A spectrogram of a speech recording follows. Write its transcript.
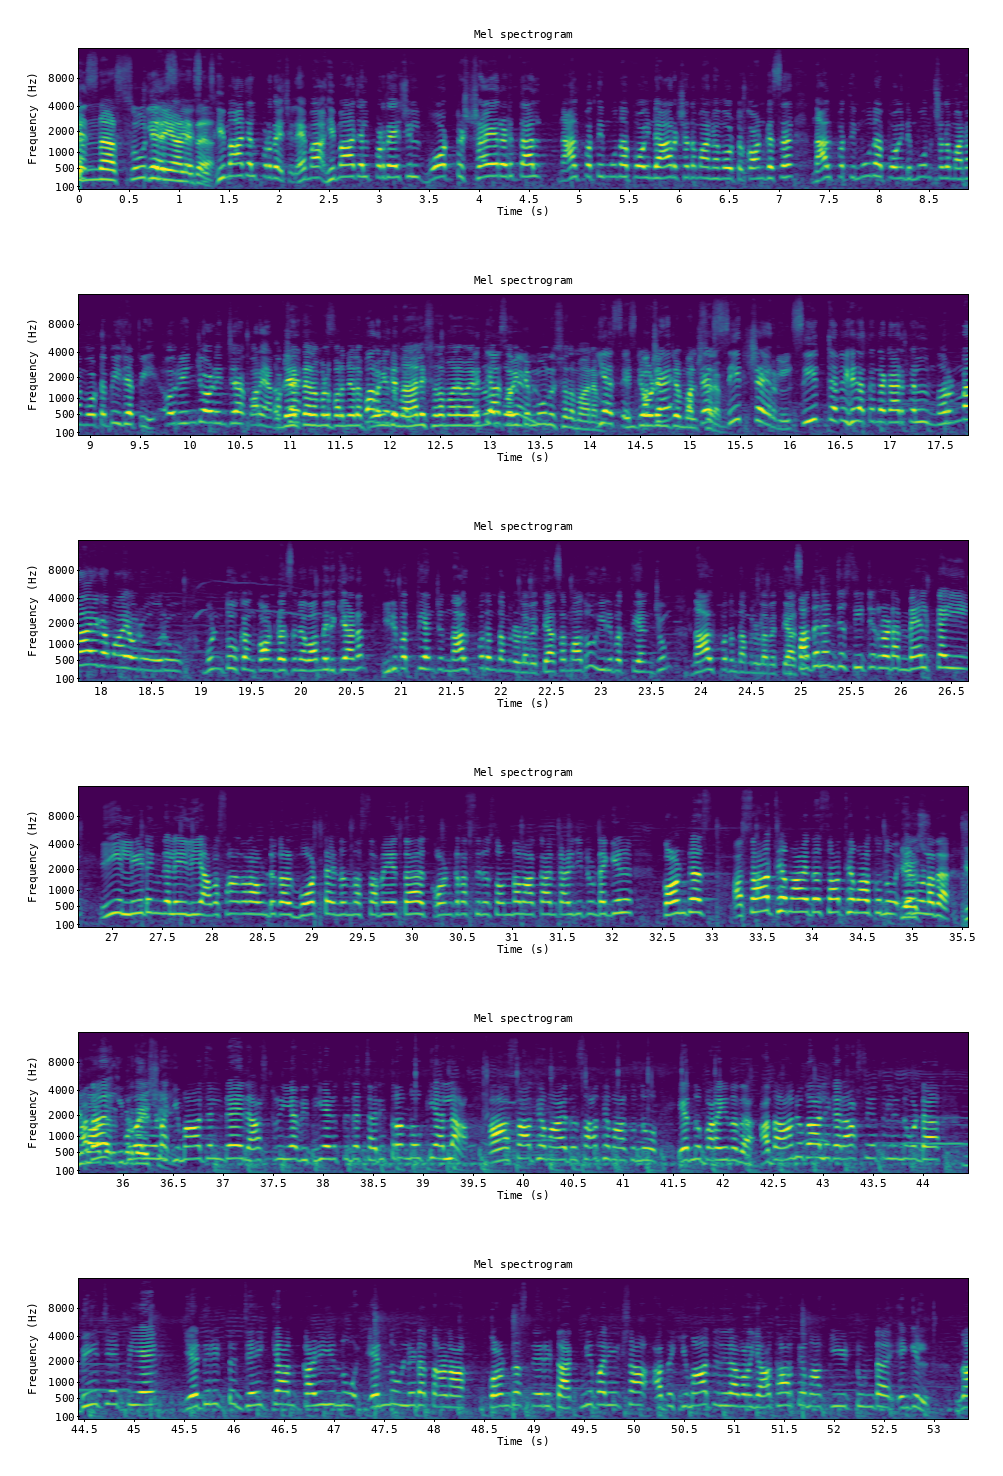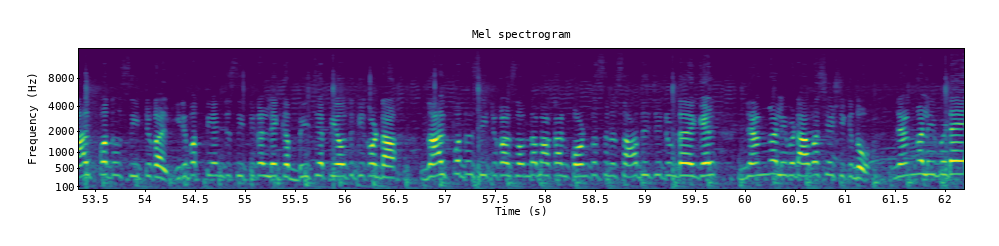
എന്ന സൂചനയാണ് സൂചനയാണിത്. ഹിമാചൽ പ്രദേശിൽ ഹിമാചൽ പ്രദേശിൽ വോട്ട് ഷെയർ എടുത്താൽ നാൽപ്പത്തി മൂന്ന് പോയിന്റ് ആറ് ശതമാനം വോട്ട് കോൺഗ്രസ് നാൽപ്പത്തി മൂന്ന് പോയിന്റ് മൂന്ന് ശതമാനം വോട്ട് ബി ജെ പി. ഒരു ഇഞ്ചോട് ഇഞ്ച് പറയാം. നേരത്തെ നമ്മൾ പറഞ്ഞ പോലെ പോയിന്റ് നാല് ശതമാനമായിരുന്നു പോയിന്റ്. മൂന്ന് ശതമാനം. ഇഞ്ചോട് ഇഞ്ച് മത്സരം. സീറ്റ് ഷെയറിൽ സീറ്റ് വിഹിതത്തിന്റെ കാര്യത്തിൽ നിർണായകമായ ഒരു ഒരു മുൻതൂക്കം കോൺഗ്രസിന് വന്നിരിക്കുകയാണ്. ഇരുപത്തിയഞ്ചും നാൽപ്പതും തമ്മിലുള്ള വ്യത്യാസം അതു ഇരുപത്തിയഞ്ചും നാൽപ്പതും തമ്മിലുള്ള വ്യത്യാസം. പതിനഞ്ച് സീറ്റുകളുടെ മേൽക്കൈ ഈ ലീഡിംഗ് നിലയിൽ ഈ അവസാന റൗണ്ടുകൾ വോട്ട് എണ്ണുന്ന സമയത്ത് കോൺഗ്രസിന് സ്വന്തമാക്കാൻ കഴിഞ്ഞിട്ടുണ്ടെങ്കിൽ കോൺഗ്രസ് അസാധ്യമായത് സാധ്യമാക്കുന്നു എന്നുള്ളത്. അത് ഇതുവരെയുള്ള ഹിമാചലിന്റെ രാഷ്ട്രീയ വിധിയെഴുത്തിന്റെ ചരിത്രം നോക്കിയല്ല അസാധ്യമായത് സാധ്യമാക്കുന്നു എന്ന് പറയുന്നത്. അത് ആനുകാലിക രാഷ്ട്രീയത്തിൽ നിന്നുകൊണ്ട് ബി ജെ പിയെ എതിരിട്ട് ജയിക്കാൻ കഴിയുന്നു എന്നുള്ളിടത്താണ് കോൺഗ്രസ് നേരിട്ട അഗ്നിപരീക്ഷ. അത് ഹിമാചലിൽ അവർ യാഥാർത്ഥ്യമാക്കിയിട്ടുണ്ട് എങ്കിൽ നാൽപ്പത് സീറ്റുകൾ ഇരുപത്തിയഞ്ച് സീറ്റുകളിലേക്ക് ബി ജെ പി ഒതുക്കിക്കൊണ്ട് നാൽപ്പത് സീറ്റുകൾ സ്വന്തമാക്കാൻ കോൺഗ്രസിന് സാധിച്ചിട്ടുണ്ട് എങ്കിൽ ഞങ്ങൾ ഇവിടെ അവശേഷിക്കുന്നു. ഞങ്ങൾ ഇവിടെ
